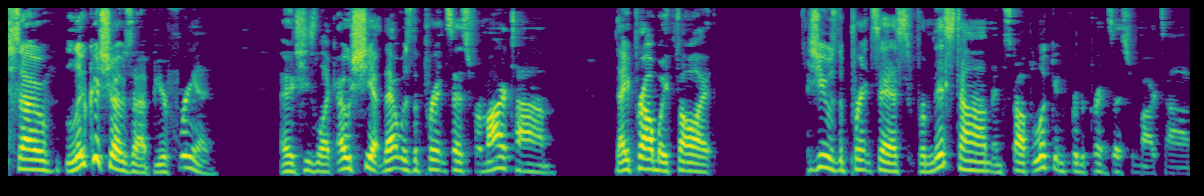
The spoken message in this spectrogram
So Luca shows up, your friend, and she's like, "Oh shit, that was the princess from our time." They probably thought she was the princess from this time and stop looking for the princess from our time.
